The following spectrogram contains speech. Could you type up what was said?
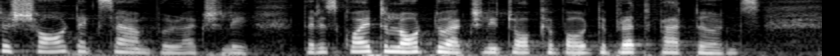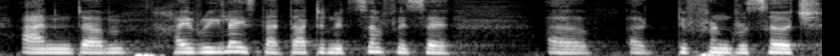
Just a short example, actually. There is quite a lot to actually talk about the breath patterns. And um, I realize that that in itself is a, a, a different research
